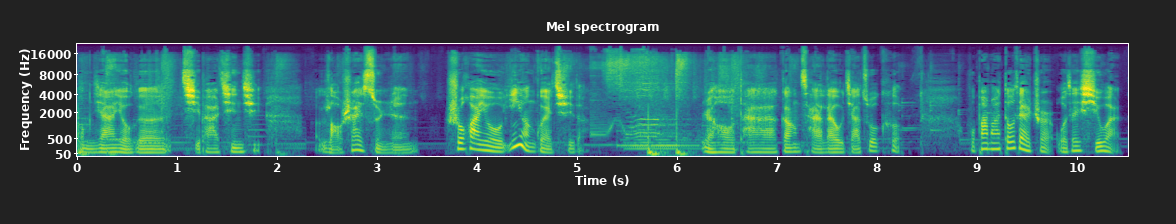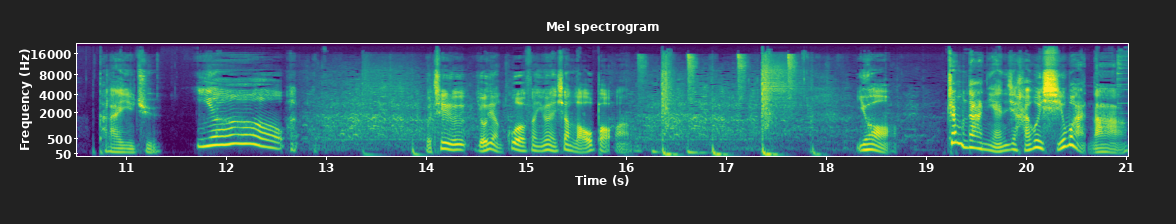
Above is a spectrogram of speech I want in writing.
我们家有个奇葩亲戚，老是爱损人，说话又阴阳怪气的。然后他刚才来我家做客。我爸妈都在这儿，我在洗碗。他来一句：“哟，我这个有点过分，有点像老鸨啊。”哟，这么大年纪还会洗碗呐？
